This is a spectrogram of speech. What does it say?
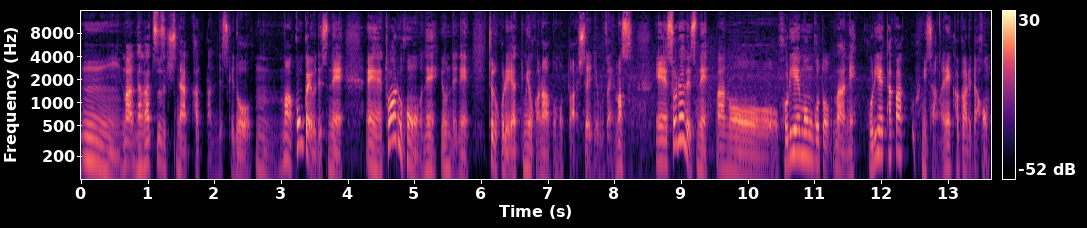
うん、まあ長続きしなかったんですけど、うん、まあ今回はですね、えー、とある本をね、読んでね、ちょっとこれやってみようかなと思った次第でございます。えー、それはですね、あのー、堀江門ごと、まあね、堀江貴文さんがね、書かれた本。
